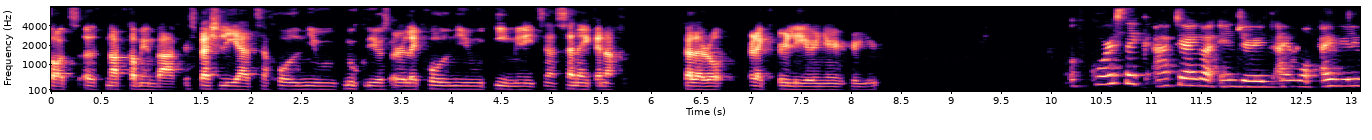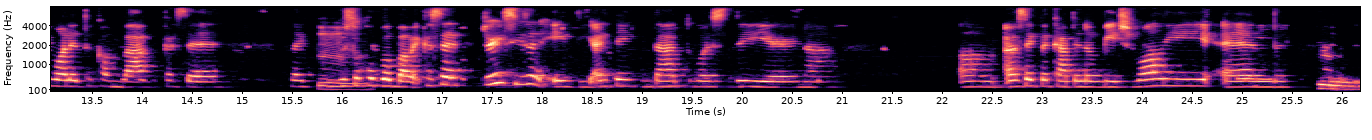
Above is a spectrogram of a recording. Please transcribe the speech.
thoughts of not coming back especially at a whole new nucleus or like whole new teammates na sanay ka na kalaro like earlier in your career of course like after I got injured I wa- I really wanted to come back kasi like mm. gusto ko babawi kasi during season 80 I think that was the year na um I was like the captain of beach volley and mm.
